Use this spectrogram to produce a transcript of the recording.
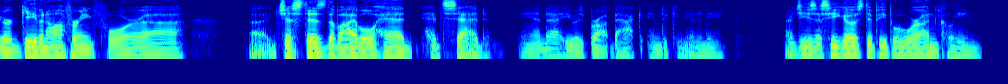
or gave an offering for uh, uh, just as the Bible had had said, and he was brought back into community. Now, Jesus, he goes to people who are unclean.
